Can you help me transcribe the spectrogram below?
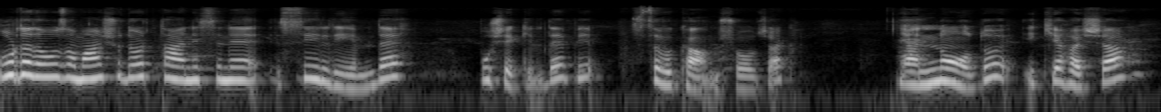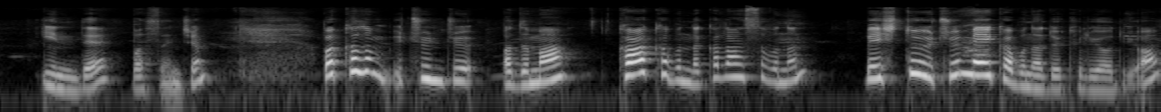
Burada da o zaman şu 4 tanesini sildiğimde bu şekilde bir sıvı kalmış olacak. Yani ne oldu? 2H'a indi basıncım. Bakalım 3. adıma. K kabında kalan sıvının 5'te 3'ü M kabına dökülüyor diyor.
